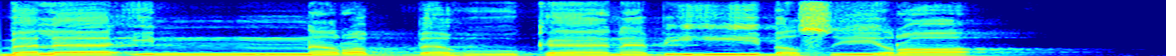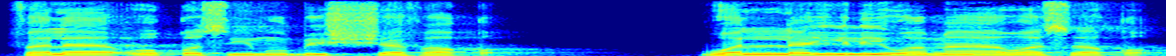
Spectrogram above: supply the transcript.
بلى ان ربه كان به بصيرا فلا اقسم بالشفق والليل وما وسق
